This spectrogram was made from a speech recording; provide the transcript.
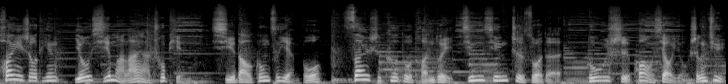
欢迎收听由喜马拉雅出品、喜道公子演播、三十刻度团队精心制作的都市爆笑有声剧《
